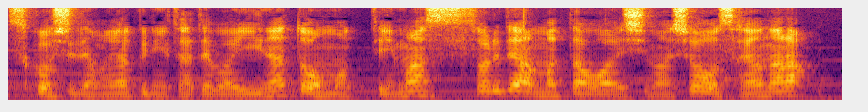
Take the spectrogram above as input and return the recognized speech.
少しでも役に立てばいいなと思っています。それではまたお会いしましょう。さようなら。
